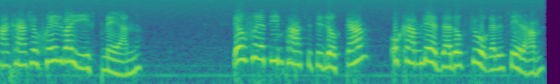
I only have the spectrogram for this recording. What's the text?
Han kanske själv var gift med en. Jag sköt in passet i luckan och han bläddrade och frågade sedan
